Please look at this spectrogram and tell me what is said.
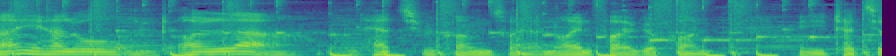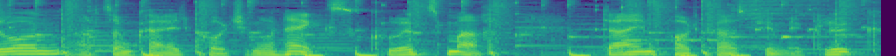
Hi, hallo und hola und herzlich willkommen zu einer neuen Folge von Meditation, Achtsamkeit, Coaching und Hacks, kurz Mach, dein Podcast für mehr Glück,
